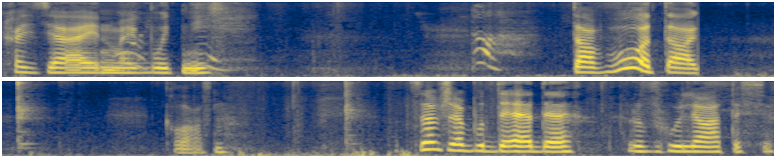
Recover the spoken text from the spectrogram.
Хазяїн майбутній. Та вот так. Класно. Це вже буде де розгулятися.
